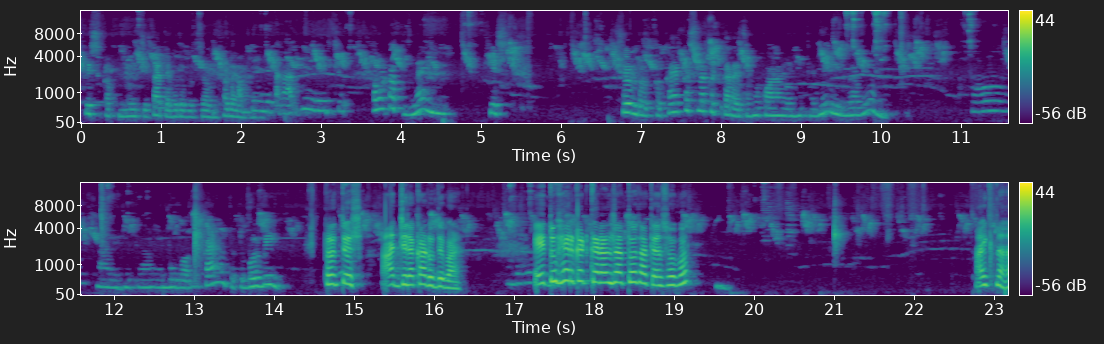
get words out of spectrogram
केस कापून घ्यायचे तात्याबरोबर जाऊन थोड्या कापून नाही केस शोल्डर का काय कसला कट करायचा नको आहे काय म्हणतो तू बबी? प्रत्युष आजीला काढू दे बाळ. ए तू हेअर कट करायला जातो तात्यासोबत ऐक ना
